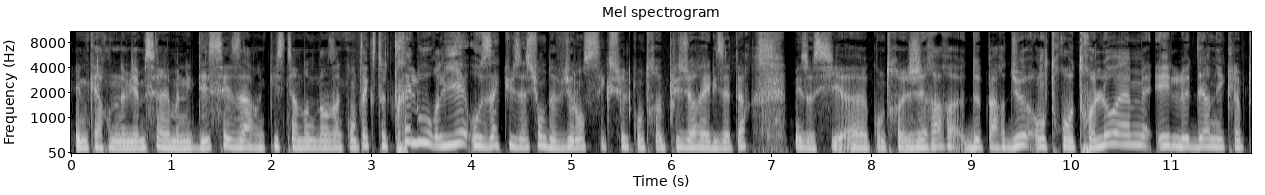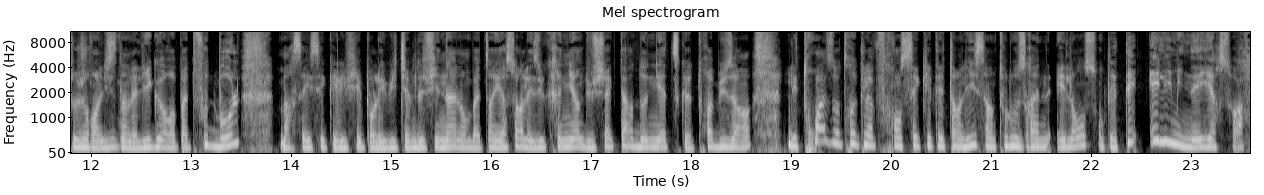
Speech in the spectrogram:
Une 49e cérémonie des Césars qui se tient donc dans un contexte très lourd lié aux accusations de violences sexuelles contre plusieurs réalisateurs, mais aussi euh, contre Gérard Depardieu, entre autres. L'OM est le dernier club toujours en lice dans la Ligue Europa de football. Marseille s'est qualifié pour les huitièmes de finale en battant hier soir les Ukrainiens du Shakhtar Donetsk 3 buts à 1. Les trois autres clubs français qui étaient en lice, hein, Toulouse, Rennes et Lens, ont été éliminés hier soir.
